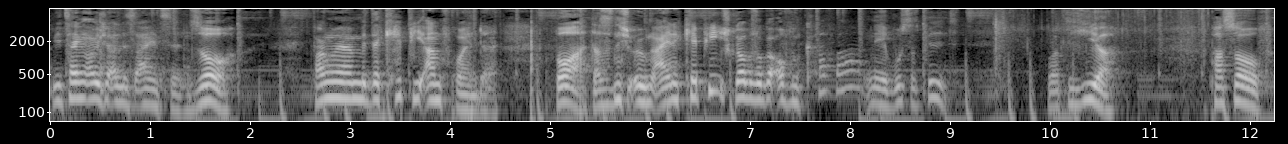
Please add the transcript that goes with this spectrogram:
wir zeigen euch alles einzeln. So, fangen wir mit der Cappy an, Freunde. Boah, das ist nicht irgendeine Cappy. Ich glaube sogar auf dem Cover. Ne, wo ist das Bild? Warte, hier. Pass auf.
